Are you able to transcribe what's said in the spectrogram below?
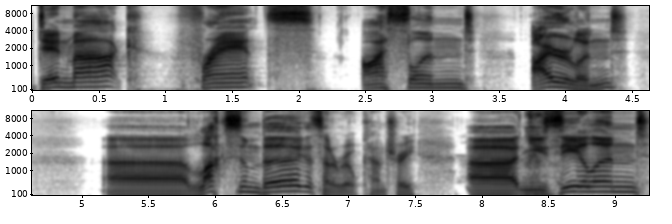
Denmark, France, Iceland, Ireland, uh, Luxembourg. That's not a real country. Uh, New Zealand,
